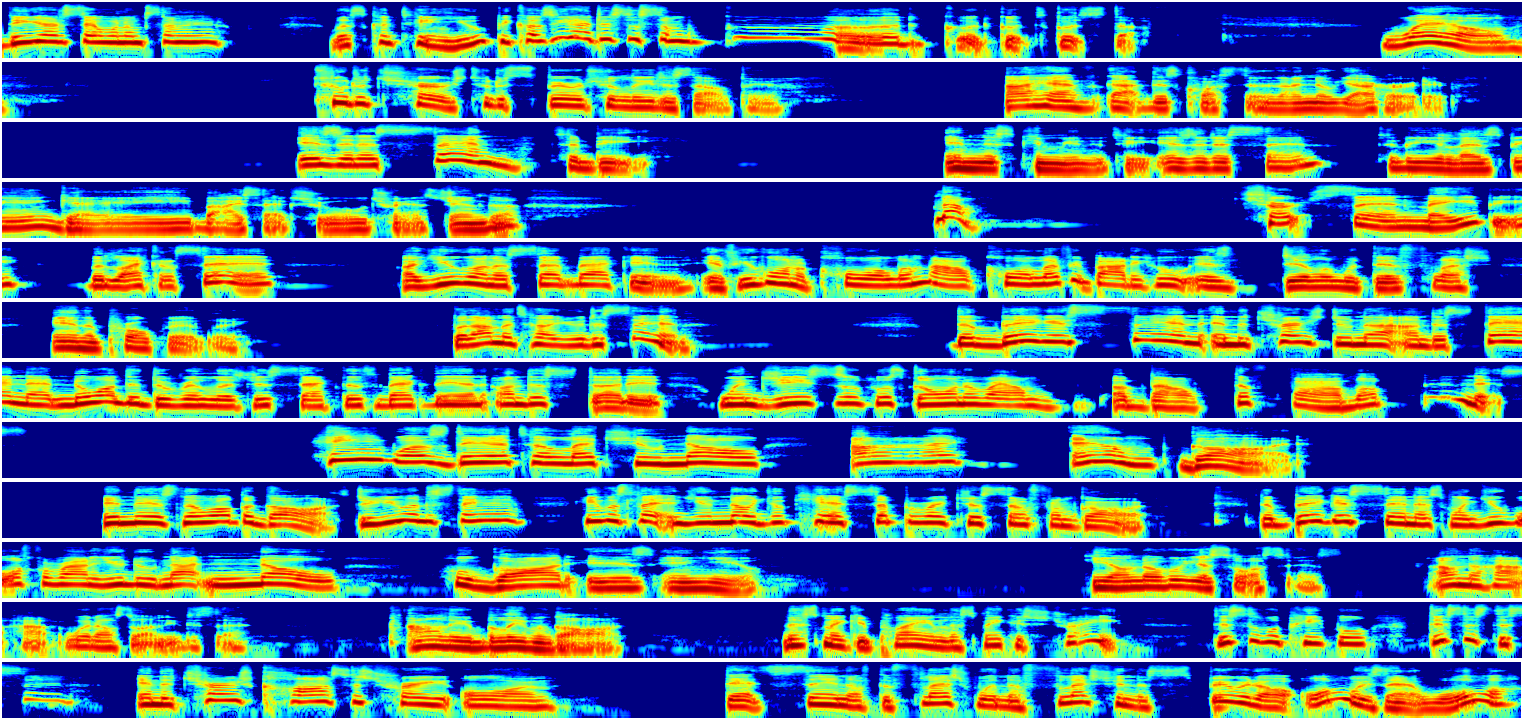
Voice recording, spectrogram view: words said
Do you understand what I'm saying? Let's continue because, yeah, this is some good, good, good, good stuff. Well, to the church, to the spiritual leaders out there, I have got this question and I know y'all heard it. Is it a sin to be in this community? Is it a sin to be lesbian, gay, bisexual, transgender? No. Church sin, maybe. But like I said, are you going to set back in? If you're going to call them out, call everybody who is dealing with their flesh inappropriately. But I'm going to tell you the sin. The biggest sin in the church do not understand that, nor did the religious sectors back then understood it when Jesus was going around about the Father business. He was there to let you know I am God. And there's no other gods. Do you understand? He was letting you know you can't separate yourself from God. The biggest sin is when you walk around and you do not know who God is in you. You don't know who your source is. I don't know how, how what else do I need to say? I don't even believe in God. Let's make it plain. Let's make it straight. This is what people, this is the sin. And the church concentrate on that sin of the flesh when the flesh and the spirit are always at war.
